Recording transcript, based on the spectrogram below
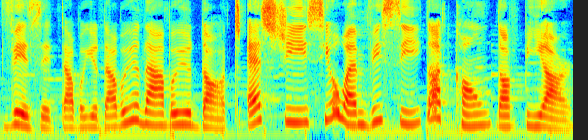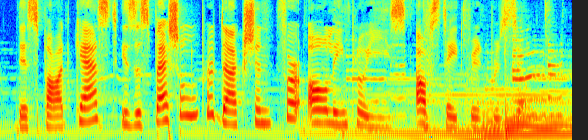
Visit www.sgcomvc.com.br. This podcast is a special production for all employees of State Grid Brazil.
